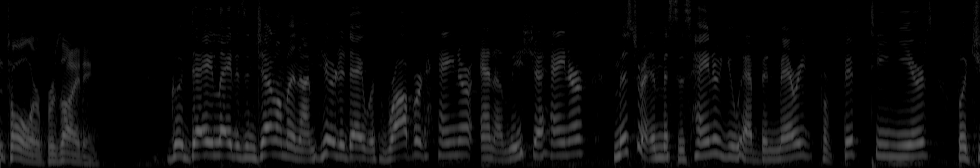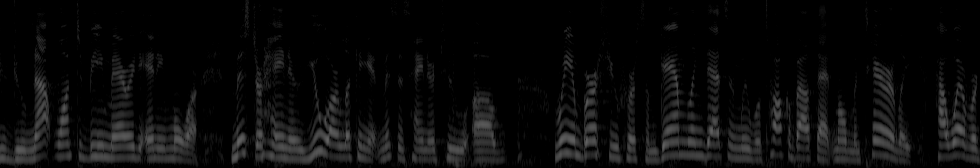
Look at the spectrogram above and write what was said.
Lynn Toler presiding. Good day, ladies and gentlemen. I'm here today with Robert Hayner and Alisha Hayner. Mr. and Mrs. Hayner, you have been married for 15 years, but you do not want to be married anymore. Mr. Hayner, you are looking at Mrs. Hayner to uh, reimburse you for some gambling debts, and we will talk about that momentarily. However,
